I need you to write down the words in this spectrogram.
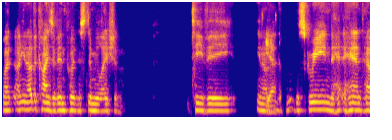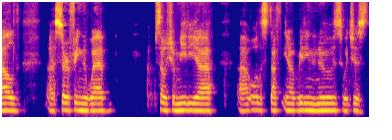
but uh, you know, other kinds of input and stimulation. TV, you know, yeah. the, the, screen, the handheld, uh, surfing the web, social media, uh, all the stuff, you know, reading the news, which is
